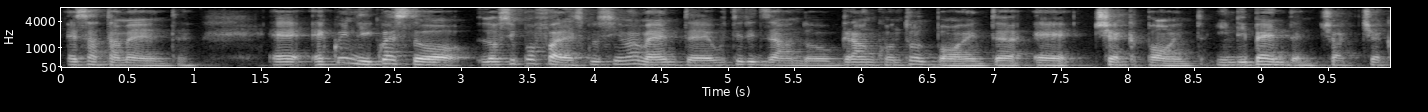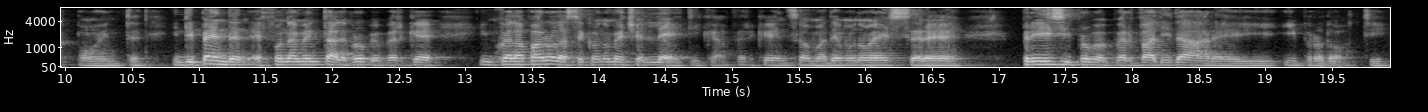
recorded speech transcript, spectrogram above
Esattamente. E, e quindi questo lo si può fare esclusivamente utilizzando ground control point e checkpoint, independent checkpoint. Independent è fondamentale proprio perché in quella parola secondo me c'è l'etica, perché insomma devono essere presi proprio per validare i, i prodotti.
